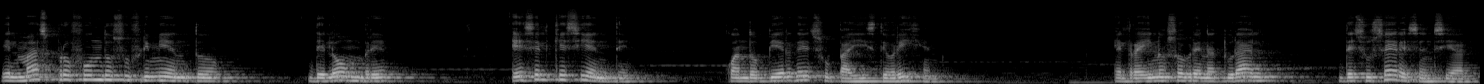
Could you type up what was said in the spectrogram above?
El más profundo sufrimiento del hombre es el que siente cuando pierde su país de origen, el reino sobrenatural de su ser esencial.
